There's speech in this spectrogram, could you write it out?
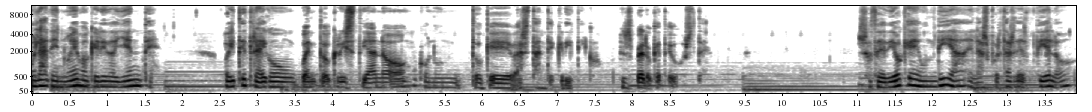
Hola de nuevo, querido oyente. Hoy te traigo un cuento cristiano con un toque bastante crítico. Espero que te guste. Sucedió que un día en las puertas del cielo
